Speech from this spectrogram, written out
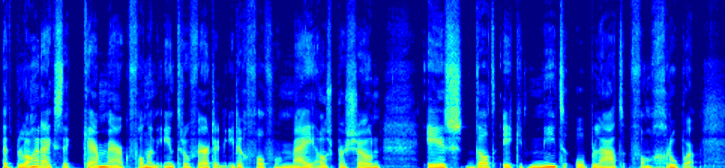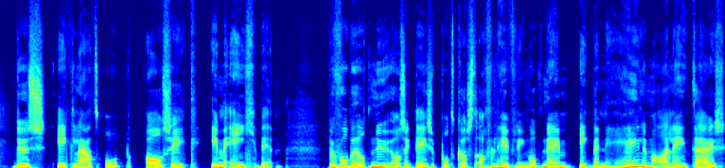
het belangrijkste kenmerk van een introvert, in ieder geval voor mij als persoon, is dat ik niet oplaat van groepen. Dus ik laat op als ik in mijn eentje ben. Bijvoorbeeld nu als ik deze podcastaflevering opneem. Ik ben helemaal alleen thuis.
